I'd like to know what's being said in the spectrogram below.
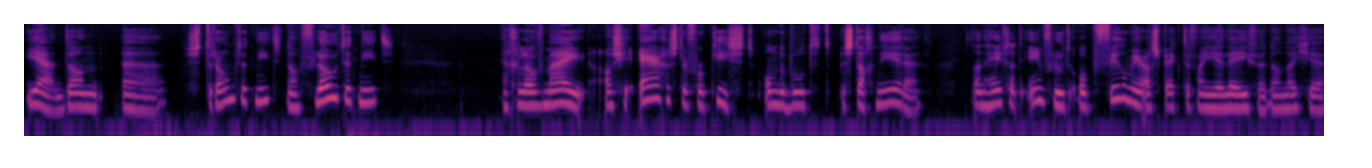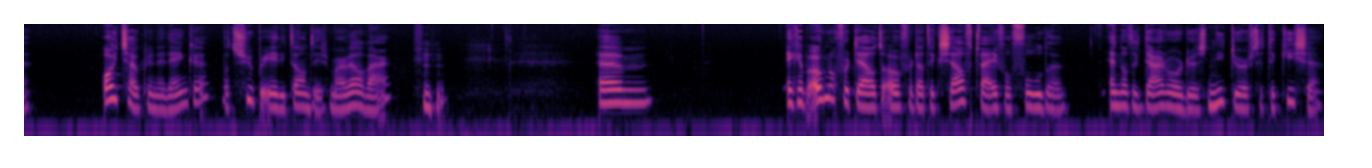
ja, dan uh, stroomt het niet, dan floot het niet. En geloof mij, als je ergens ervoor kiest om de boel te stagneren, dan heeft dat invloed op veel meer aspecten van je leven dan dat je ooit zou kunnen denken. Wat super irritant is, maar wel waar. um, ik heb ook nog verteld over dat ik zelf twijfel voelde en dat ik daardoor dus niet durfde te kiezen.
